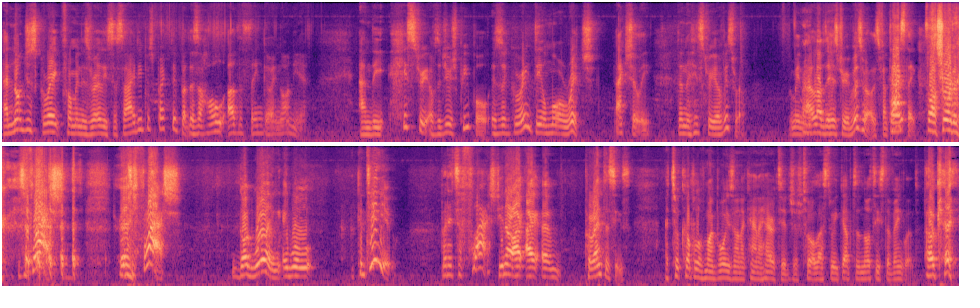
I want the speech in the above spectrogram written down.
And not just great from an Israeli society perspective, but there's a whole other thing going on here. And the history of the Jewish people is a great deal more rich, actually, than the history of Israel. I mean, I love the history of Israel, it's fantastic. It's a lot shorter. It's a flash. it's a flash. God willing, it will continue. But it's a flash. You know, I, I um, parentheses. I took a couple of my boys on a kind of heritage tour last week up to the northeast of England. okay.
